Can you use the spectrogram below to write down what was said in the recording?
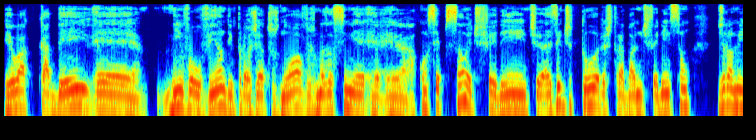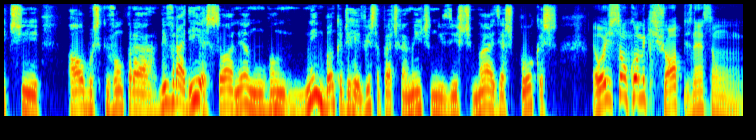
Eu acabei é, me envolvendo em projetos novos, mas assim é, é, é, a concepção é diferente, as editoras trabalham diferente, são geralmente álbuns que vão para livrarias só, né? Não vão nem banca de revista praticamente não existe mais e as poucas Hoje são comic shops, né? São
